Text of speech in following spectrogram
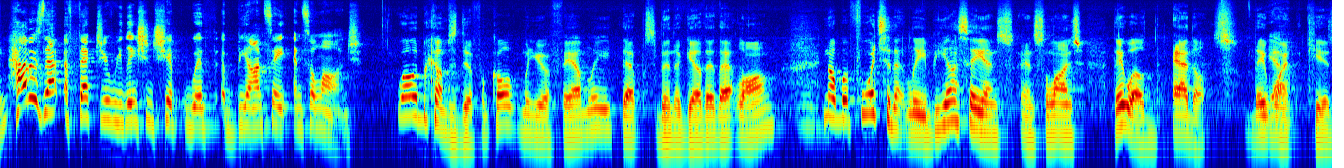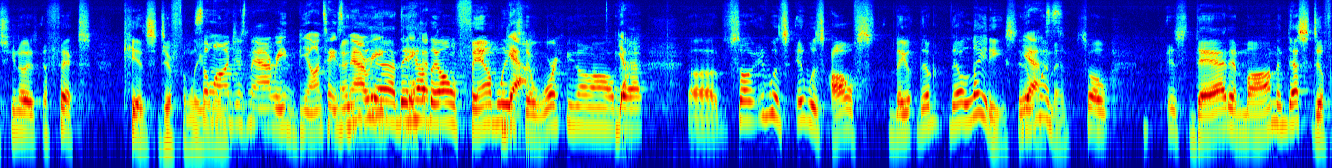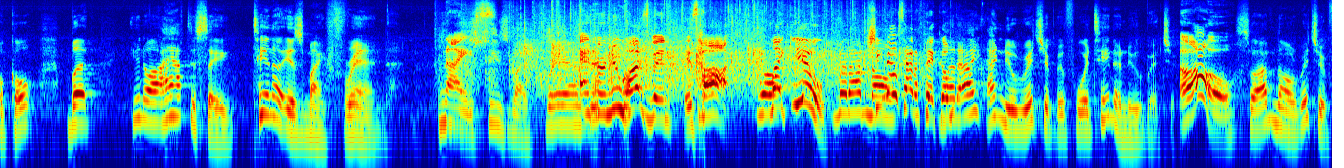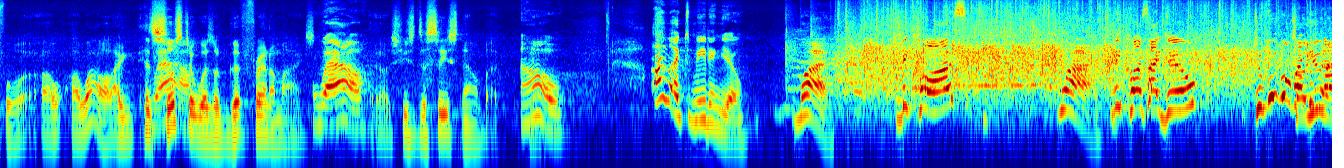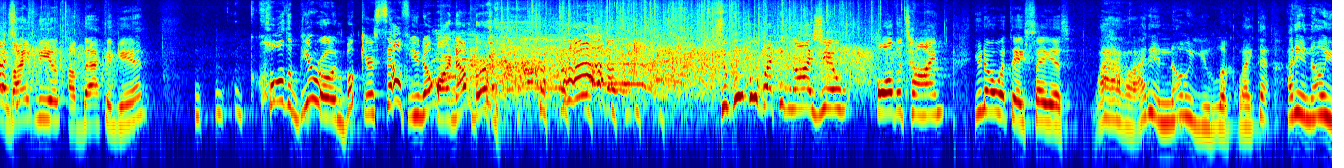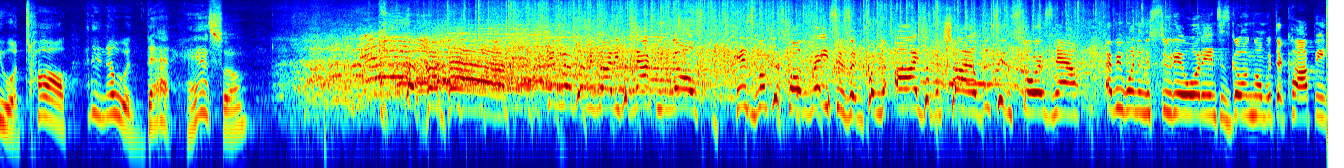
How does that affect your relationship with Beyonce and Solange? Well, it becomes difficult when you're a family that's been together that long. No, but fortunately, Beyonce and, and Solange, they were adults. They Yeah. weren't kids. You know, it affects kids differently. when- Solange is married, Beyonce's And married. Yeah, they, have got- their own families. Yeah. They're working on all Yeah. that. Uh, so it was it was all they they're, they're ladies. They're Yes. women. So it's dad and mom, and that's difficult. But you know, I have to say, Tina is my friend. Nice. She's my friend. And her new husband is hot, Well, like you. But I've she knows how to pick them. But I, I knew Richard before Tina knew Richard. oh, So I've known Richard for a, a while. I, his Wow. sister was a good friend of mine. wow. Uh, she's deceased now, but Oh, I liked meeting you why? because Why? because I do. Do people So you gonna recognize you? invite me uh, back again? Call the bureau and book yourself. You know our number. do people recognize you all the time? You know what they say is, wow, I didn't know you looked like that. I didn't know you were tall. I didn't know you were that handsome. Give it up, everybody, for Mathew Knowles. His book is called Racism From the Eyes of a Child. It's in stores now. Everyone in the studio audience is going home with their copy.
